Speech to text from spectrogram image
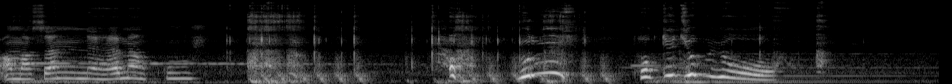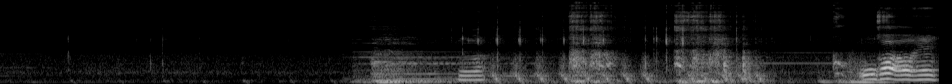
Ama sen de hemen konuş. Ah, görmüş. Taklit yapıyor. Ya. Oha he.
